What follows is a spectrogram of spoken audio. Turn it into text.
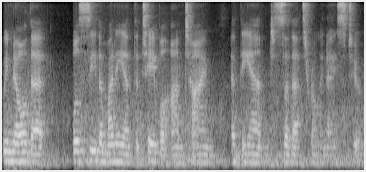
we know that we'll see the money at the table on time at the end so that's really nice too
